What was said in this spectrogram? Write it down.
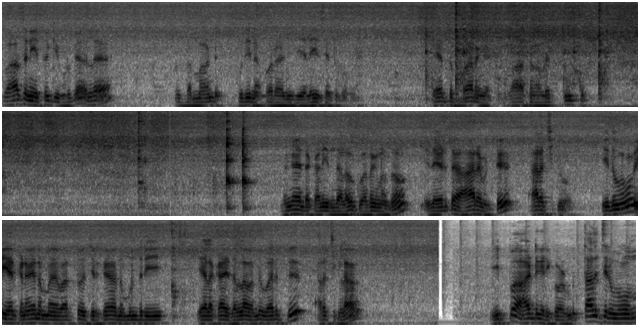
வாசனையை தூக்கி கொடுக்க அதில் தம்மாண்டு புதினா ஒரு அஞ்சு இலையும் சேர்த்துக்கோங்க சேர்த்து பாருங்கள் வாசனை அப்படியே தூக்கும். வெங்காயம் தக்காளி இந்த அளவுக்கு வதங்கினதும் இதை எடுத்து ஆற விட்டு அரைச்சிக்குவோம். இதுவும் ஏற்கனவே நம்ம வறுத்து வச்சுருக்க அந்த முந்திரி ஏலக்காய் இதெல்லாம் வந்து வறுத்து அரைச்சிக்கலாம். இப்போ ஆட்டுக்கறி குழம்பு தாளிச்சிருவோம்.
